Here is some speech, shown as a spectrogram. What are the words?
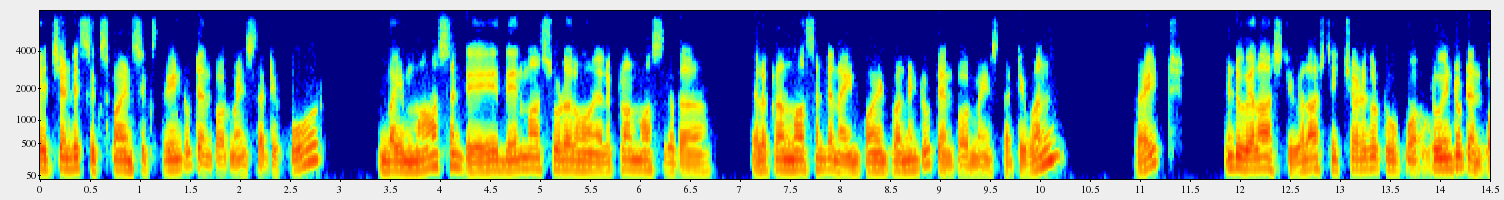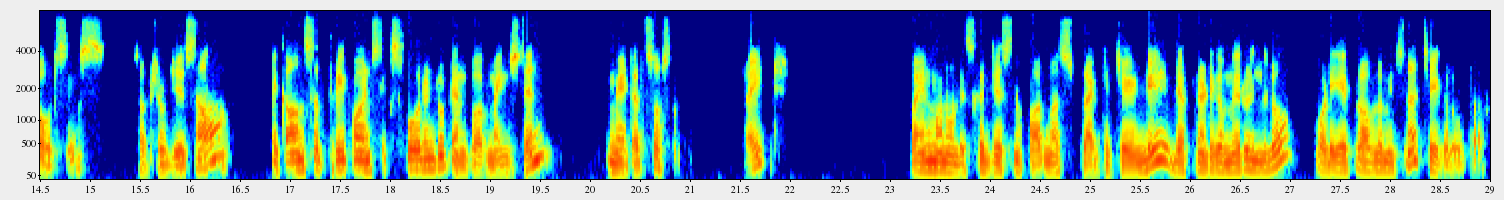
h అంటే six point six three into ten power minus thirty four by mass అంటే దేని మాస్ చూడాలి మనం? ఎలక్ట్రాన్ మాస్ కదా. ఎలక్ట్రాన్ మాస్ అంటే nine point one into ten power minus thirty one right into velocity velocity ఇచ్చాడుగా two two into ten power six substitute చేసాం. మీకు answer three point six four into ten power minus ten metres వస్తుంది. రైట్ పైన మనం డిస్కస్ చేసిన ఫార్ములాస్ ప్రాక్టీస్ చేయండి. డెఫినెట్గా మీరు ఇందులో వాడు ఏ ప్రాబ్లం ఇచ్చినా చేయగలుగుతారు.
